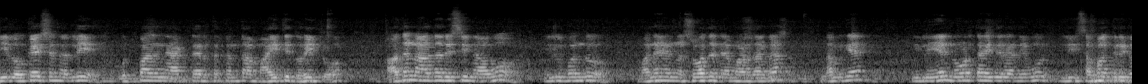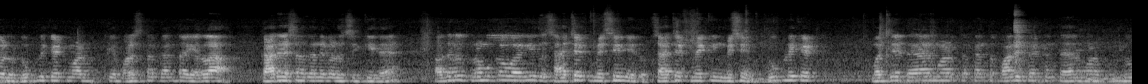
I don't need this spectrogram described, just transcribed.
ಈ ಲೊಕೇಶನ್ ಅಲ್ಲಿ ಉತ್ಪಾದನೆ ಆಗ್ತಾ ಇರತಕ್ಕಂಥ ಮಾಹಿತಿ ದೊರೀತು. ಅದನ್ನು ಆಧರಿಸಿ ನಾವು ಇಲ್ಲಿ ಬಂದು ಮನೆಯನ್ನು ಶೋಧನೆ ಮಾಡಿದಾಗ ನಮಗೆ ಇಲ್ಲಿ ಏನು ನೋಡ್ತಾ ಇದ್ದೀರಾ ನೀವು? ಈ ಸಾಮಗ್ರಿಗಳು ಡೂಪ್ಲಿಕೇಟ್ ಮಾಡೋಕ್ಕೆ ಬಳಸ್ತಕ್ಕಂಥ ಎಲ್ಲ ಕಾರ್ಯಸಾಧನೆಗಳು ಸಿಕ್ಕಿದೆ. ಅದರಲ್ಲಿ ಪ್ರಮುಖವಾಗಿ ಇದು ಸ್ಯಾಚೆಟ್ ಮೆಷಿನ್ ಇದು. ಸ್ಯಾಚೆಟ್ ಮೇಕಿಂಗ್ ಮೆಷಿನ್ ಡೂಪ್ಲಿಕೇಟ್ ಮಧ್ಯೆ ತಯಾರು ಮಾಡ್ತಕ್ಕಂಥ ಪಾಲಿಪ್ಯಾಕ್ ಅಂತ ತಯಾರು ಮಾಡೋ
